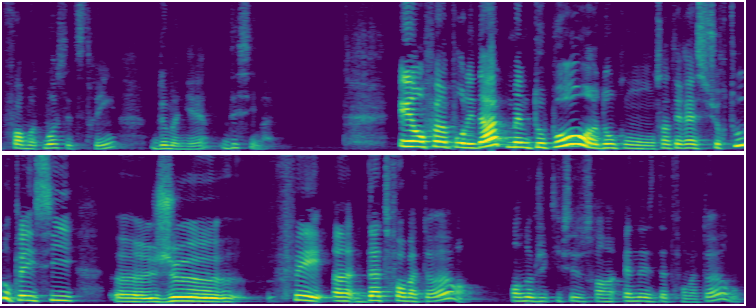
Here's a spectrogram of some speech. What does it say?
formate-moi cette string de manière décimale. Et enfin pour les dates, même topo, donc on s'intéresse surtout. Donc là ici, euh, je fais un date formateur en objectif C, ce sera un NS date formateur, donc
